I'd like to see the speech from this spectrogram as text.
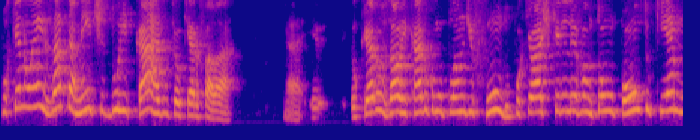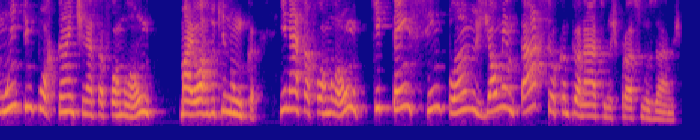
porque não é exatamente do Ricardo que eu quero falar. Eu quero usar o Ricardo como plano de fundo, porque eu acho que ele levantou um ponto que é muito importante nessa Fórmula 1, maior do que nunca. E nessa Fórmula 1, que tem sim planos de aumentar seu campeonato nos próximos anos.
